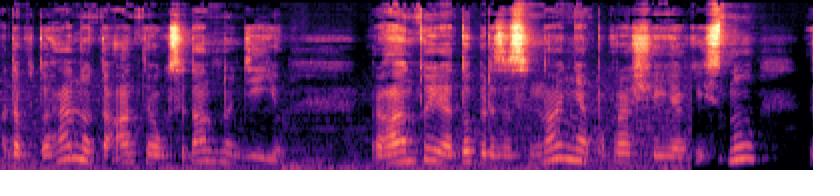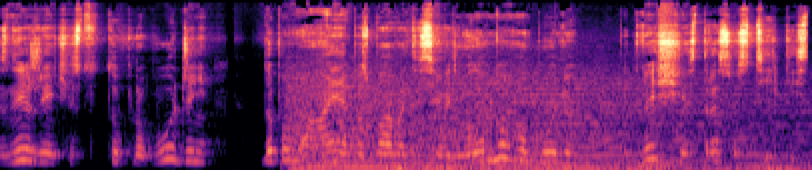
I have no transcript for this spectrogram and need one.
адаптогенну та антиоксидантну дію, гарантує добре засинання, покращує якість сну, знижує частоту пробуджень, допомагає позбавитися від головного болю, підвищує стресостійкість.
